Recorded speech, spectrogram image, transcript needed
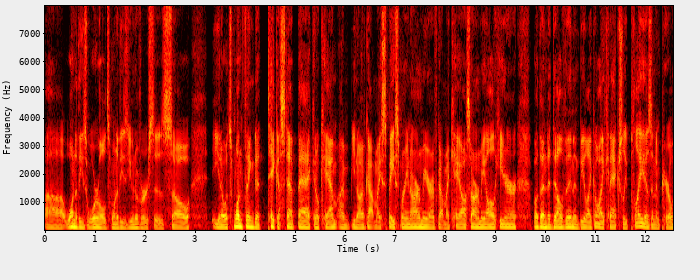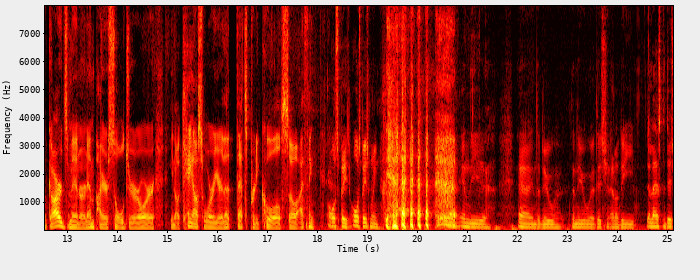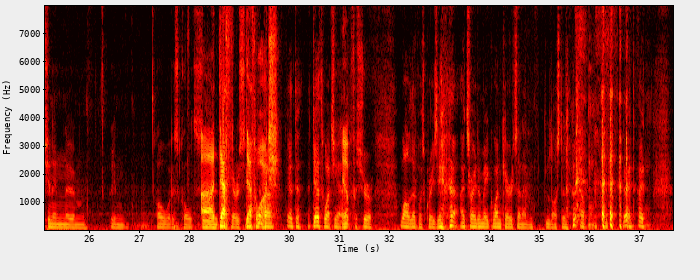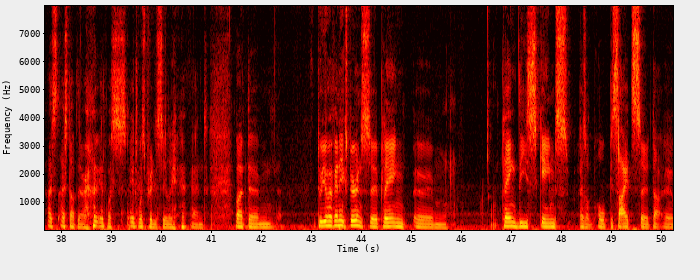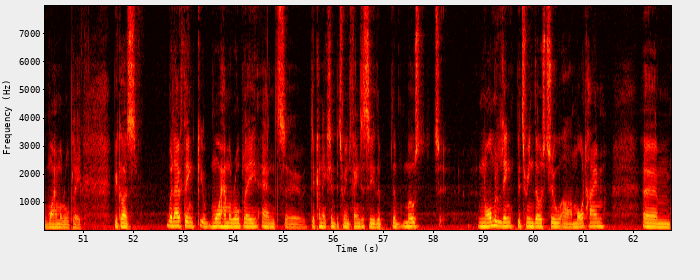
uh, one of these worlds, one of these universes. So, you know, it's one thing to take a step back and okay, I'm, I'm, you know, I've got my Space Marine army or I've got my Chaos army all here, but then to delve in and be like, oh, I can actually play as an Imperial Guardsman or an Empire soldier or you know, a Chaos warrior. That that's pretty cool. So I think all space, all Space Marine uh, in the uh, in the new the new edition, or the the last edition in um, in oh, what is called? Uh, Death Death Watch. Uh, Death Watch, yeah, yep. for sure. Wow, that was crazy. I tried to make one character and I lost it. I, I, I, I, stopped there. It was it was pretty silly, and but um, do you have any experience uh, playing um, playing these games as a or besides uh, uh, Warhammer roleplay? Because when I think Warhammer roleplay and uh, the connection between fantasy, the the most normal link between those two are Mordheim, um,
